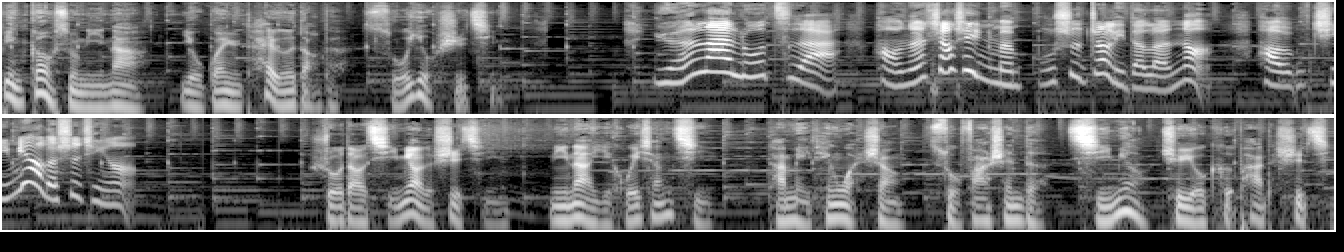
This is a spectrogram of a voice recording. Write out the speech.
便告诉妮娜有关于泰尔岛的所有事情。原来如此啊，好难相信你们不是这里的人呢，好奇妙的事情哦。说到奇妙的事情，妮娜也回想起。她每天晚上所发生的奇妙却又可怕的事情，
